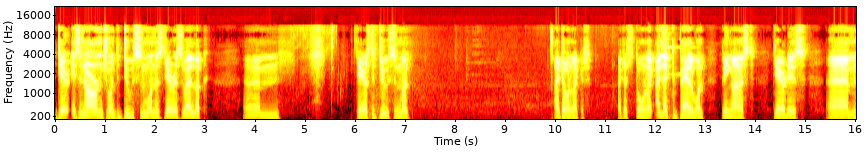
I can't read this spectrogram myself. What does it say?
There is an orange one. The Doosan one is there as well. Look. Um, there's the Doosan one. I don't like it. I just don't like. I like the Bell one. Being honest, there it is. Um,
